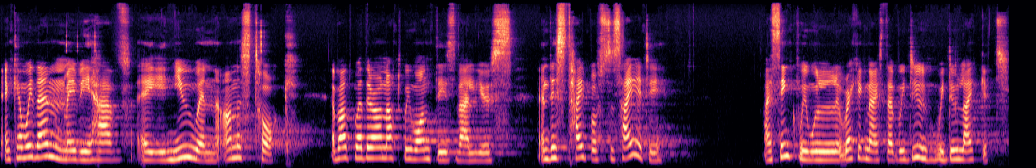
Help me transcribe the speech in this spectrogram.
And can we then maybe have a new and honest talk about whether or not we want these values and this type of society? I think we will recognize that we do. We do like it.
